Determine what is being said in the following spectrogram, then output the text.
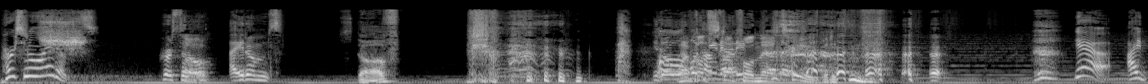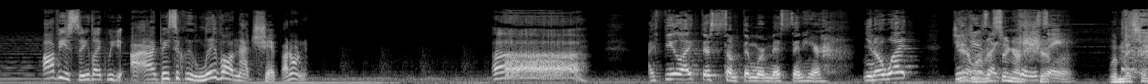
Personal items. Personal Oh. items. Stuff. You don't I've got stuff on there too. But it's, Yeah, I obviously like we. I I basically live on that ship. I don't. Uh, I feel like there's something we're missing here. You know what? Yeah, we're like missing our ship. we're missing.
